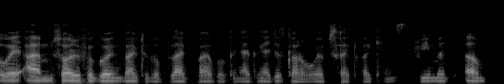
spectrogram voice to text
wait, I'm sorry for going back to the Black Bible thing. I think I just got a website where I can stream it. Um,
